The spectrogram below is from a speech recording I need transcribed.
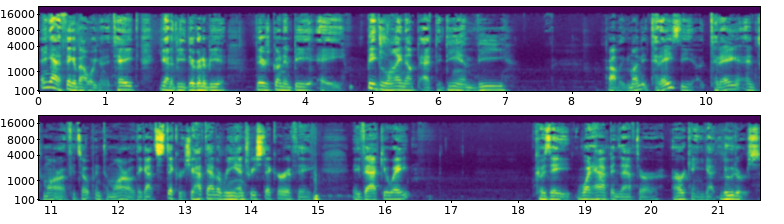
And you got to think about what you're going to take. You got to be, they're going to be, there's going to be a big lineup at the DMV probably Monday. Today's the, today and tomorrow, if it's open tomorrow, they got stickers. You have to have a reentry sticker if they evacuate because they what happens after a hurricane? You got looters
